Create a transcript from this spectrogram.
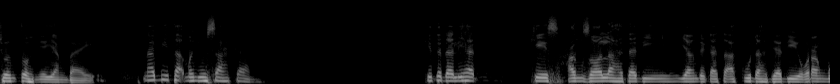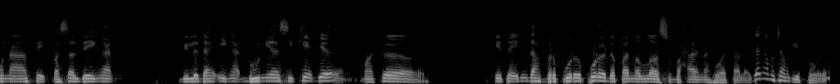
contohnya yang baik. Nabi tak menyusahkan. Kita dah lihat kes Hanzalah tadi yang dia kata aku dah jadi orang munafik pasal dia ingat bila dah ingat dunia sikit je maka kita ini dah berpura-pura depan Allah Subhanahu wa taala. Jangan macam gitu ya.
